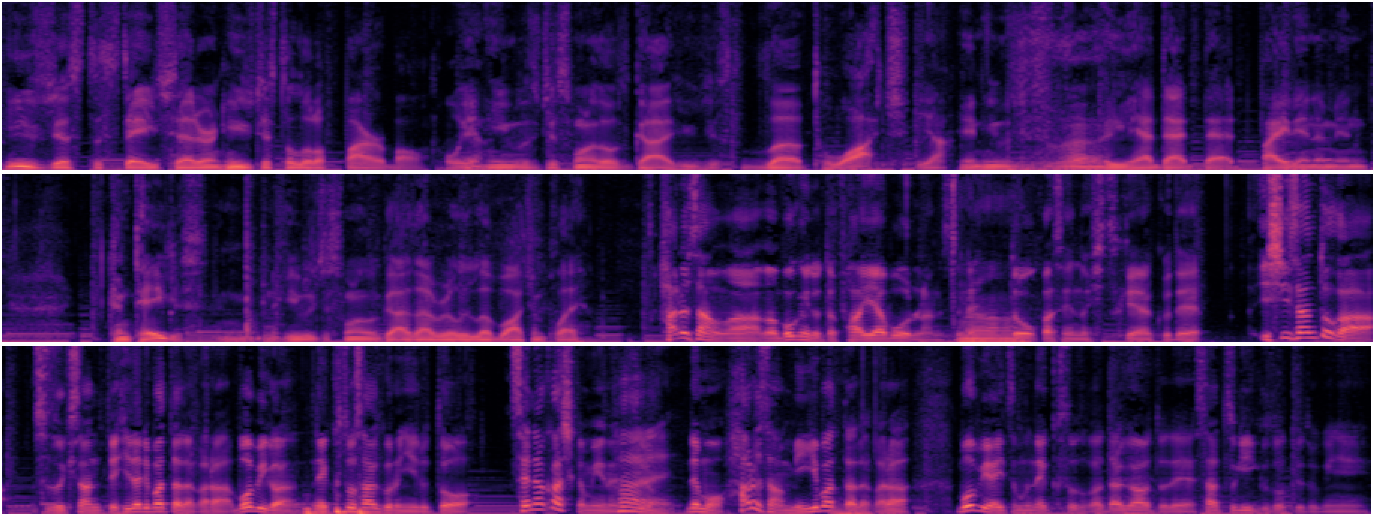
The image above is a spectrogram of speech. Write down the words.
he's just a stage setter, and he's just a little fireball. Oh, yeah. And he was just one of those guys you just love to watch. Yeah. And he was just uh, he had that that fight in him and contagious. And he was just one of those guys I really love watching play. ハルさんは、まあ、僕にとってはファイアボールなんですよあーね。導火線の火付け役で。 石井さんとか鈴木さんって左バッターだから、ボビーがネクストサークルにいると、背中しか見えないんですよ。はいでも、ハルさんは右バッターだから、ボビーはいつもネクストとかダグアウトで、さあ次行くぞっていう時に、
